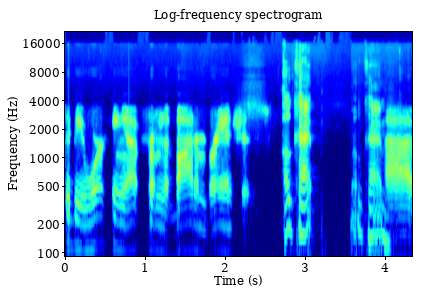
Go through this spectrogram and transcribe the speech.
to be working up from the bottom branches. Okay. Okay. Uh,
